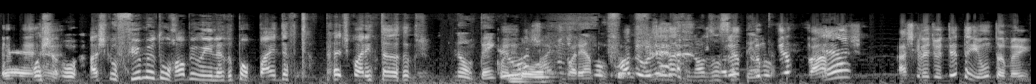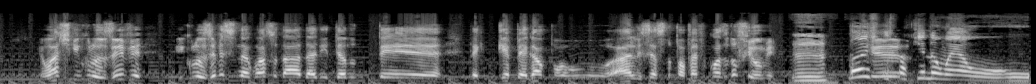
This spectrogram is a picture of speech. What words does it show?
É, Poxa, o- acho que o filme do Robin Williams, do Popeye, deve ter perto de 40 anos. Não, tem Eu 40, acho mais de que 40. o Fábio, ele é final dos anos 40 70. anos exatos. Acho que ele é de 81 também. Eu acho que, inclusive, inclusive esse negócio da, da Nintendo ter, ter quer pegar o, a licença do papai por causa do filme. Mas Que- isso aqui não é um, um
